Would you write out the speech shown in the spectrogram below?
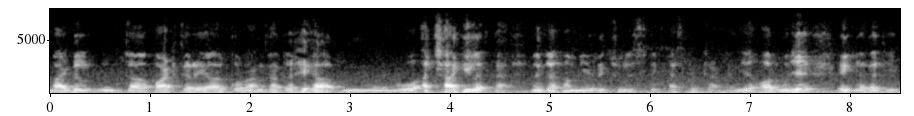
बाइबल का पाठ करे या कुरान का करे या वो अच्छा ही लगता है। मैं कहा, हम ये रिचुअलिस्टिक एस्पेक्ट कर देंगे और मुझे एक लगा कि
